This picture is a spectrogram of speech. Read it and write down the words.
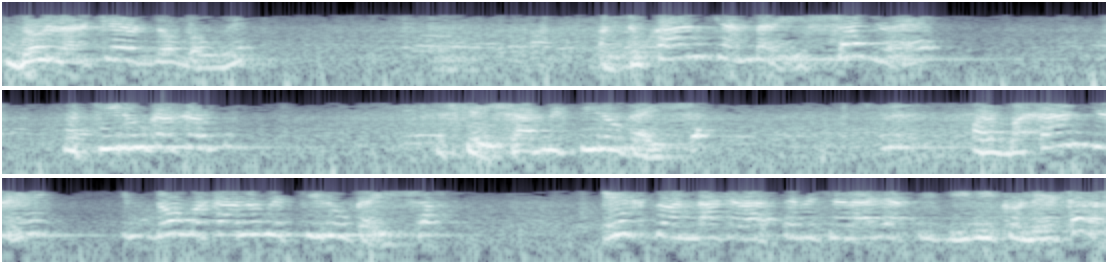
دو لڑکے اور دو بہویں اور دکان کے اندر حصہ جو ہے، وہ تینوں کا کر دو۔ اس کے حساب میں تینوں کا حصہ۔ اور مکان جو ہے، ان دو مکانوں میں تینوں کا حصہ۔ ایک تو اللہ کے راستے میں چلا گیا، اپنی بیوی کو لے کر۔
